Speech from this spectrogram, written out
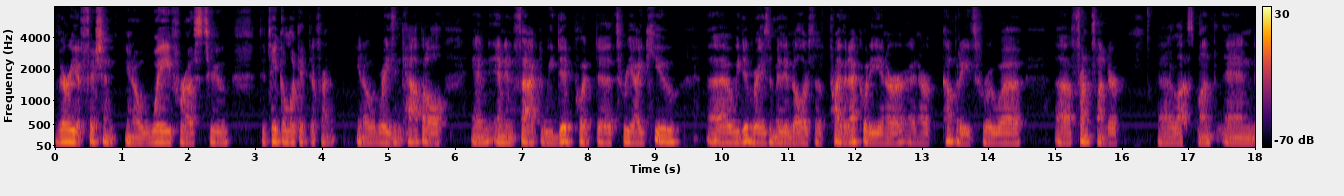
very efficient, you know, way for us to to take a look at different, you know, raising capital." And and in fact, we did put uh, 3IQ. Uh, we did raise a million dollars of private equity in our in our company through uh, uh, FrontFundr uh, last month, and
